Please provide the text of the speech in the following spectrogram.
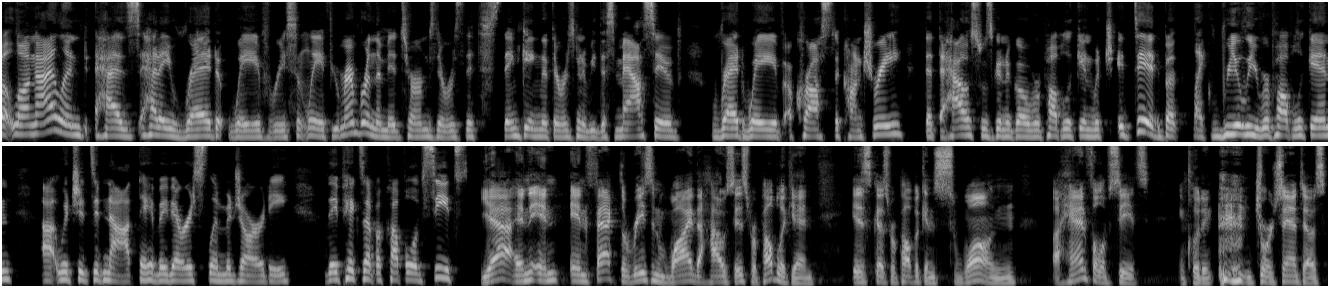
But Long Island has had a red wave recently. If you remember in the midterms, there was this thinking that there was going to be this massive red wave across the country, that the House was going to go Republican, which it did, but like really Republican, uh, which it did not. They have a very slim majority. They picked up a couple of seats. Yeah. And in, in fact, the reason why the House is Republican is because Republicans swung a handful of seats including George Santos,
